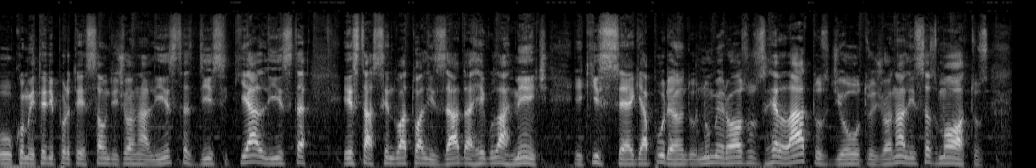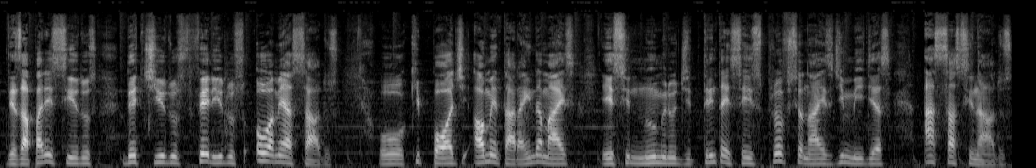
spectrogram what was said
O Comitê de Proteção de Jornalistas disse que a lista está sendo atualizada regularmente e que segue apurando numerosos relatos de outros jornalistas mortos, desaparecidos, detidos, feridos ou ameaçados, o que pode aumentar ainda mais esse número de 36 profissionais de mídias assassinados.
